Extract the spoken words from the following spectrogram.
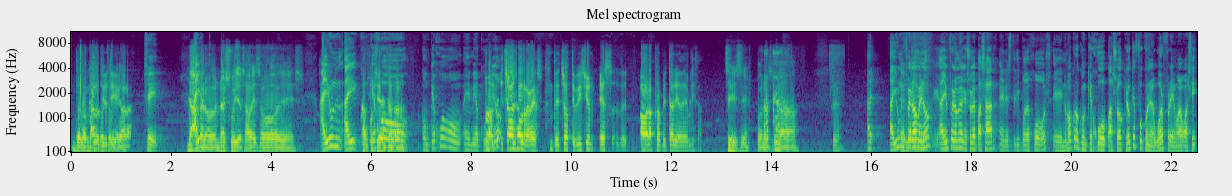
de los más de- ahora. Sí. Ya, Hay- pero no es suyo, ¿sabes? Eso es. Hay un. Hay, ¿Con qué juego.? ¿Con qué juego eh, me No, ocurrió? de hecho es al revés. De hecho Activision es de- ahora propietaria de Blizzard. Sí, sí, por eso está. Sí. Hay, hay un Es fenómeno, hay un fenómeno que suele pasar en este tipo de juegos. eh, no me acuerdo con qué juego pasó, creo que fue con el Warframe o algo así.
